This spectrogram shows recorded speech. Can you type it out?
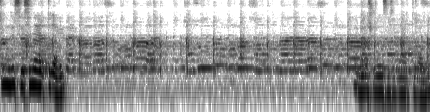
Şimdi sesini arttıralım. Hemen şuradan sesini arttıralım.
